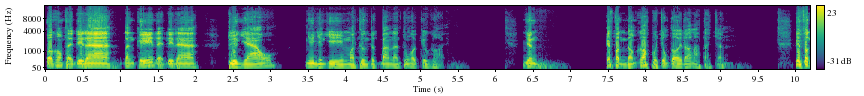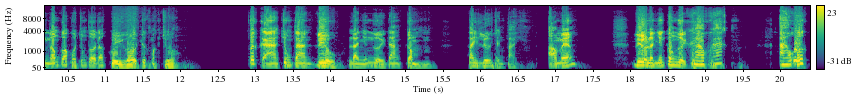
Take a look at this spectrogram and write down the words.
Tôi không thể đi ra đăng ký để đi ra truyền giáo như những gì mà thường trực ban lãnh chúng hội kêu gọi. Nhưng cái phần đóng góp của chúng tôi đó là tài chính. Cái phần đóng góp của chúng tôi đã quỳ gối trước mặt Chúa. Tất cả chúng ta đều là những người đang cầm tay lưới trên tay. Amen. Đều là những con người khao khát, ao ước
